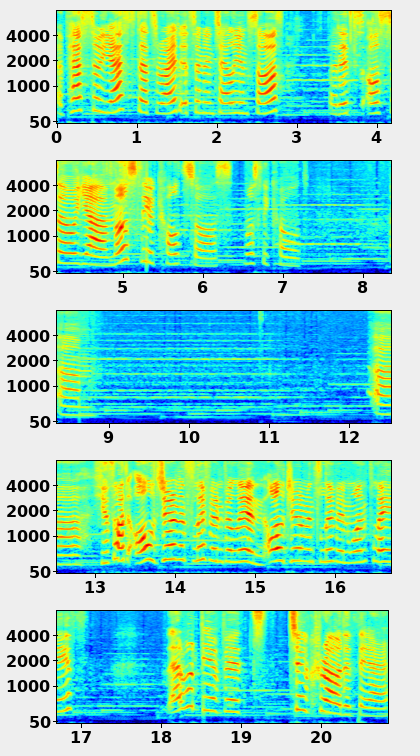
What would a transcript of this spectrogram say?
A pesto, yes, that's right, it's an Italian sauce. But it's also, yeah, mostly a cold sauce. Mostly cold. Um, Uh, you thought all Germans live in Berlin? All Germans live in one place? That would be a bit too crowded there.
